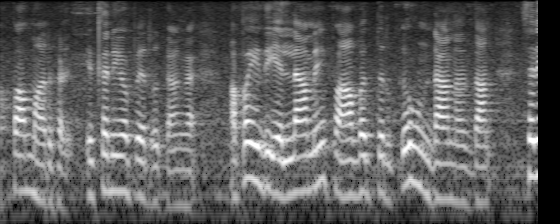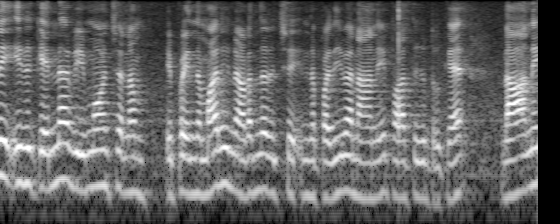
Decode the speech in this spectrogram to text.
அப்பாமார்கள். எத்தனையோ பேர் இருக்காங்க. அப்போ இது எல்லாமே பாவத்திற்கு உண்டானது தான் சரி இதுக்கு என்ன விமோச்சனம்? இப்போ இந்த மாதிரி நடந்துருச்சு. இந்த பதிவை நானே பார்த்துக்கிட்டு இருக்கேன். நானே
